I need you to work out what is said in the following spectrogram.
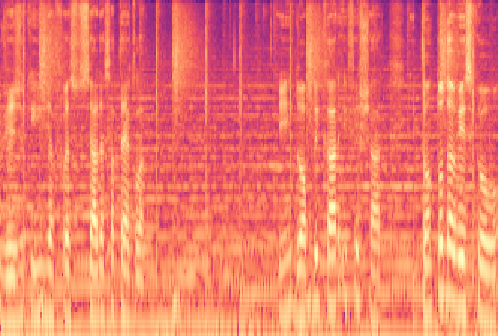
Veja que já foi associada essa tecla e do aplicar e fechar. Então toda vez que eu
